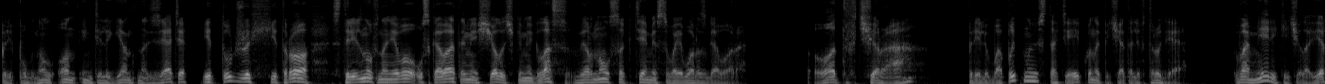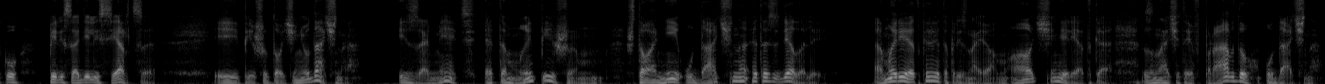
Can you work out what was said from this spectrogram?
Припугнул он интеллигентно зятя и тут же хитро, стрельнув на него узковатыми щелочками глаз, вернулся к теме своего разговора. Вот вчера прелюбопытную статейку напечатали в труде. В Америке человеку пересадили сердце, и пишут очень удачно. И заметь, это мы пишем, что они удачно это сделали. А мы редко это признаем, очень редко. Значит, и вправду удачно.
